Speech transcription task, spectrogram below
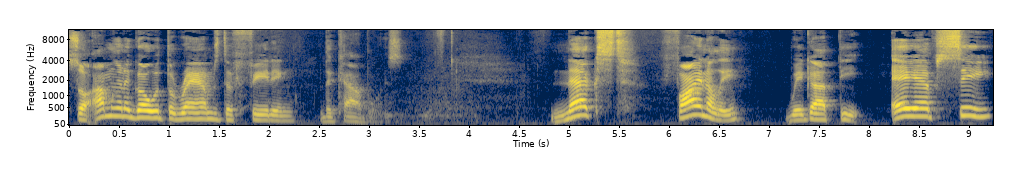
So I'm going to go with the Rams defeating the Cowboys. Next, finally, we got the AFC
